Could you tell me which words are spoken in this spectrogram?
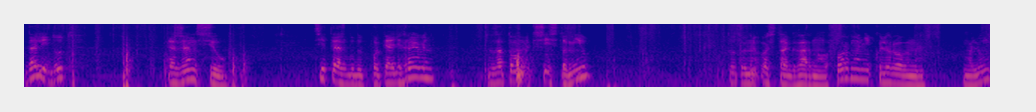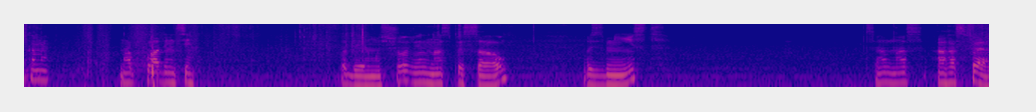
Далі йдуть Ежен Сю. Ці теж будуть по 5 гривень. За томик 6 томів. Тут вони ось так гарно оформлені кольоровими малюнками на обкладинці. Подивимось, що він нас писав. Ось зміст. Це у нас агасфер.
